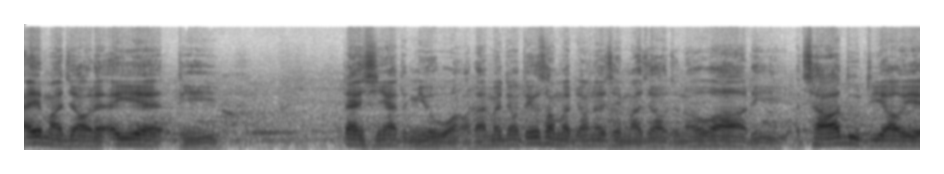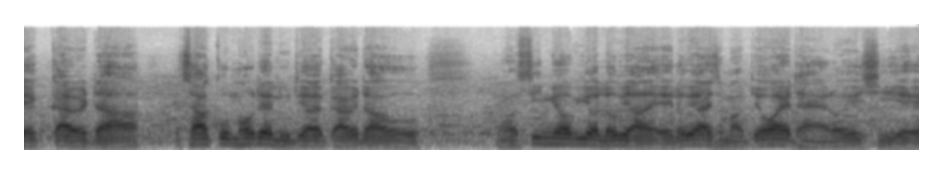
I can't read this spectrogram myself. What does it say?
အဲ့ဒီမှာကြောက်လေအဲ့ရဲ့ဒီတန်ရှင်ရတစ်မျိုးပေါ့နော်ဒါပေမဲ့ကျွန်တော်တရုပ်ဆောင်မှာပြောင်းတဲ့အချိန်မှာကြောက်ကျွန်တော်ကဒီအခြားသူတယောက်ရဲ့ character အခြားကိုမဟုတ်တဲ့လူတယောက်ရဲ့ character ကိုကျွ န်တော်စီမျောပြီးတော့လုပ်ရတယ်လုပ်ရတဲ့အချိန်မှာပြောရတဲ့ dialogue တွေရှိရယ်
